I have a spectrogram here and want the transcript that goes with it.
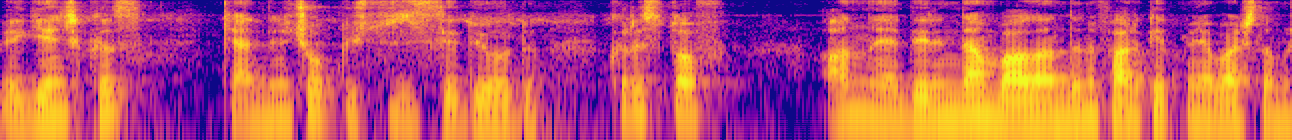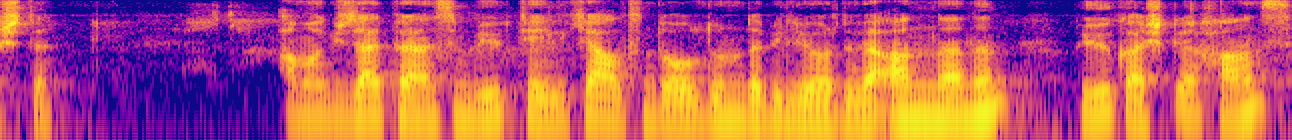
ve genç kız kendini çok güçsüz hissediyordu. Kristoff Anna'ya derinden bağlandığını fark etmeye başlamıştı. Ama güzel prensin büyük tehlike altında olduğunu da biliyordu ve Anna'nın büyük aşkı Hans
